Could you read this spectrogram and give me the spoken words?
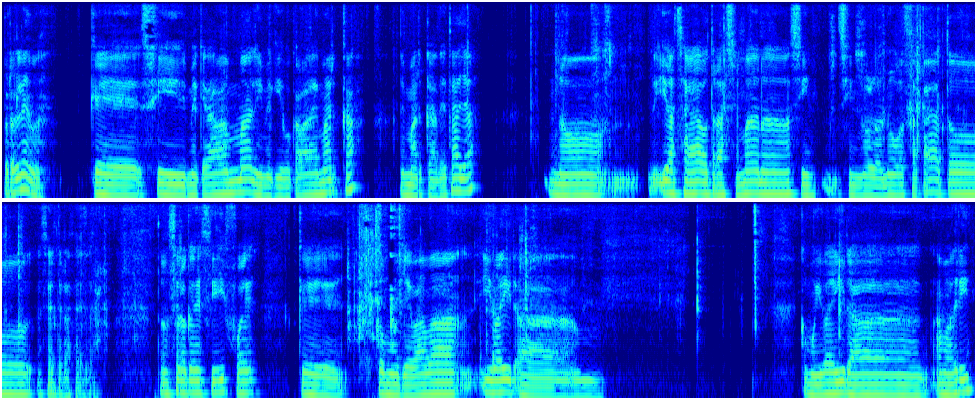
Problema, que si me quedaban mal y me equivocaba de marca, de marca de talla, no iba a estar otra semana sin, sin los nuevos zapatos, etcétera, etcétera. Entonces lo que decidí fue que como llevaba, iba a ir a como iba a ir a, a Madrid,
